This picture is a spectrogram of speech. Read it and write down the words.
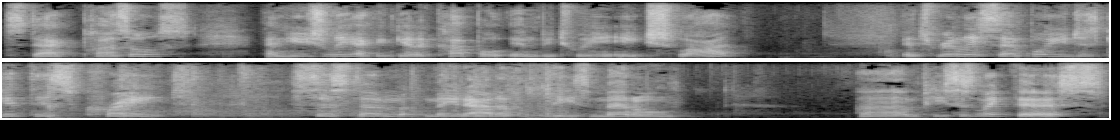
stack puzzles and usually I can get a couple in between each slot. It's really simple. You just get this crate system made out of these metal um, pieces like this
